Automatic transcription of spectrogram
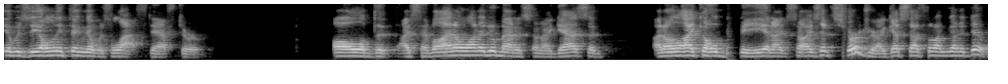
it was the only thing that was left after all of the, I said, well, I don't want to do medicine, I guess. And I don't like OB. And I, so I said, surgery, I guess that's what I'm going to do.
